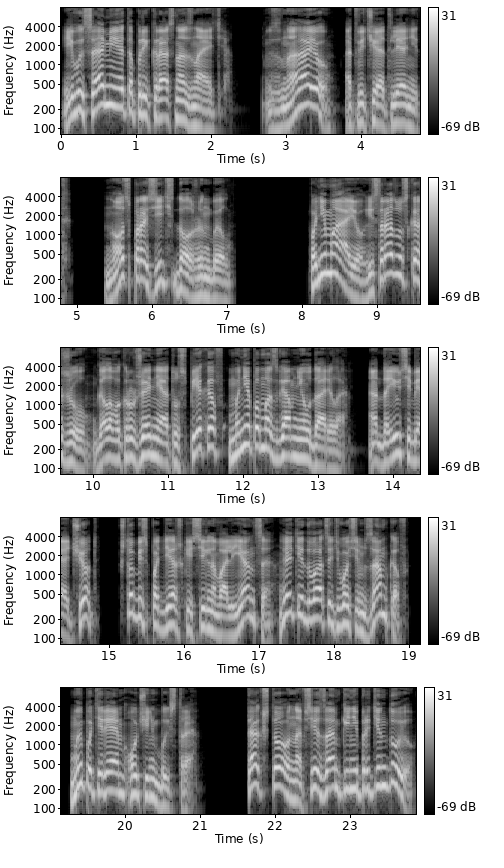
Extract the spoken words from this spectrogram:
и вы сами это прекрасно знаете». «Знаю», — отвечает Леонид, «но спросить должен был». «Понимаю, и сразу скажу, головокружение от успехов мне по мозгам не ударило. Отдаю себе отчет, что без поддержки сильного альянса эти 28 замков мы потеряем очень быстро. Так что на все замки не претендую,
